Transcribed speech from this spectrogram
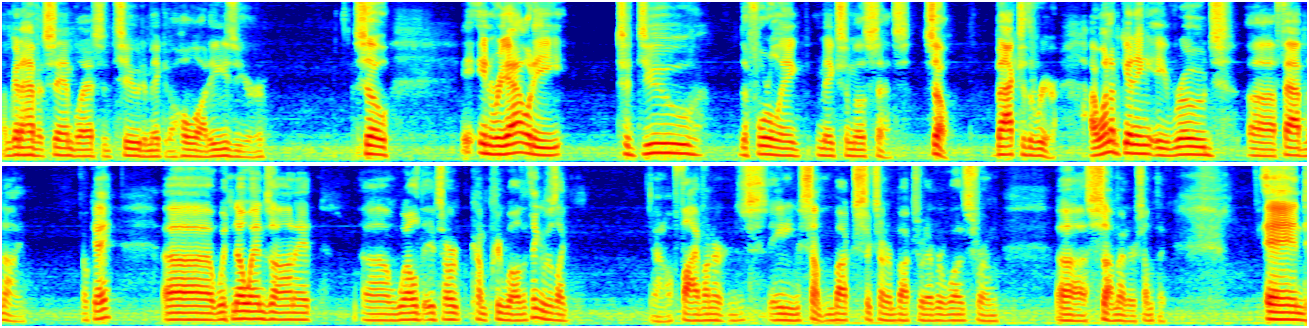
I'm gonna have it sandblasted too to make it a whole lot easier. So in reality, to do the four link makes the most sense. So back to the rear. I wound up getting a Rhodes uh, Fab 9, okay, uh, with no ends on it. Uh, weld, it's come pre-welded. I think it was like I don't know, 580 something bucks, 600 bucks, whatever it was from uh, Summit or something. And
